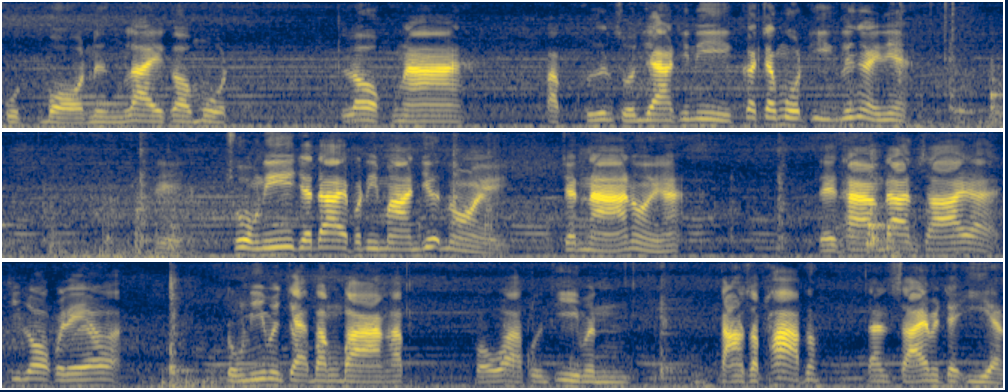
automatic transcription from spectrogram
ขุดบ่อหนึ่งไร่ก็หมด ลอกนา ปรับพื้นสวนยางที่นี่ก็จะหมดอีกหรือไงเนี่ยนี่ช่วงนี้จะได้ปริมาณเยอะหน่อย จะหนาหน่อยฮะแต่ทางด้านซ้ายอะที่ลอกไปแล้วอะตรงนี้มันจะบางๆครับ เพราะว่าพื้นที่มันตามสภาพเนาะด้านซ้ายมันจะเอียง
